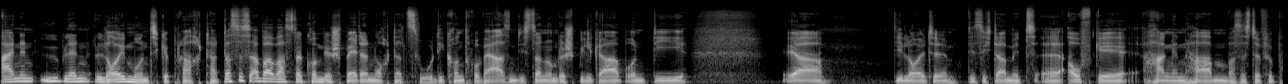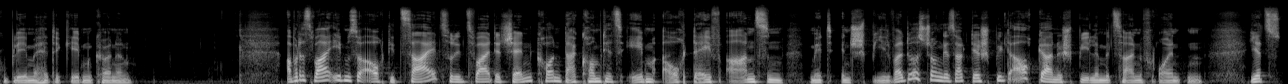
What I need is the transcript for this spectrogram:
einen üblen Leumund gebracht hat. Das ist aber was, da kommen wir später noch dazu, die Kontroversen, die es dann um das Spiel gab und die, ja, die Leute, die sich damit äh, aufgehangen haben, was es da für Probleme hätte geben können. Aber das war eben so auch die Zeit, so die zweite GenCon, da kommt jetzt eben auch Dave Arnson mit ins Spiel, weil du hast schon gesagt, der spielt auch gerne Spiele mit seinen Freunden. Jetzt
